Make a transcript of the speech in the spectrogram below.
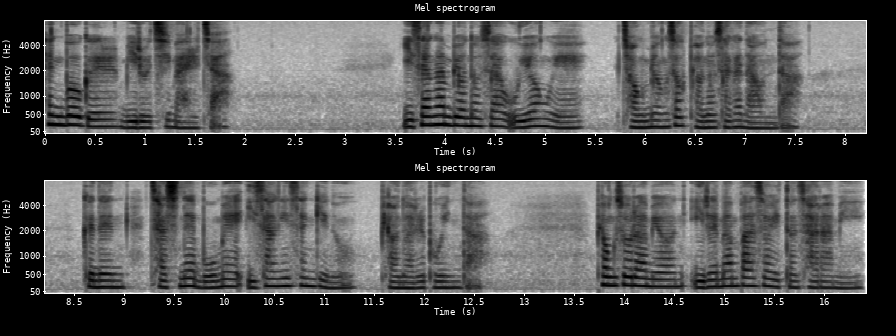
행복을 미루지 말자. 이상한 변호사 우영우의 정명석 변호사가 나온다. 그는 자신의 몸에 이상이 생긴 후 변화를 보인다. 평소라면 일에만 빠져 있던 사람이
